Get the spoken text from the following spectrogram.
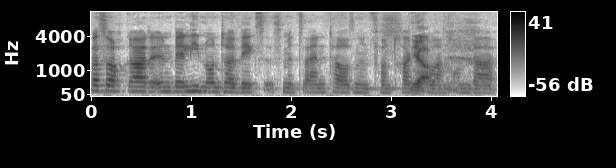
Was auch gerade in Berlin unterwegs ist mit seinen Tausenden von Traktoren, ja. um da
